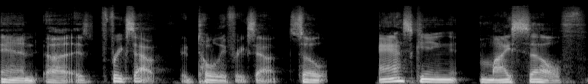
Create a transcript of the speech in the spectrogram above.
And uh, it freaks out. It totally freaks out. So asking myself,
